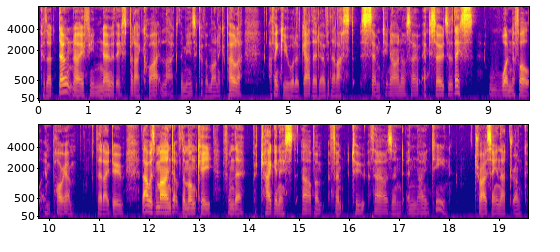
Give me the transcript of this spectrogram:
because I don't know if you know this, but I quite like the music of Harmonica Pola. I think you would have gathered over the last 79 or so episodes of this wonderful emporium that I do. That was Mind of the Monkey from the Protagonist album from 2019. Try saying that drunk.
